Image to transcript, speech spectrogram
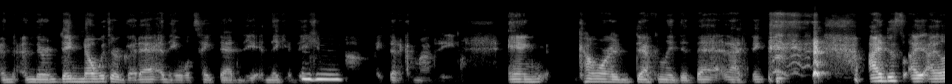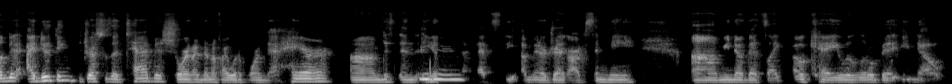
and and they're they know what they're good at, and they will take that and they and they, they mm-hmm. can um, make that a commodity. And Kahmora definitely did that, and I think I just I, I loved it. I do think the dress was a tad bit short. I don't know if I would have worn that hair. Um, just and mm-hmm. you know, mm-hmm. that's the I'm inner drag artist in me. Um, you know, that's like okay, it was a little bit, you know,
